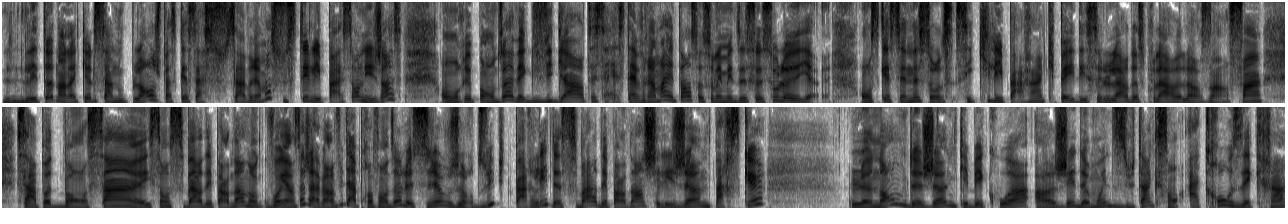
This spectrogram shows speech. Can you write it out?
l'état dans lequel ça nous plonge parce que ça, a vraiment suscité les passions. Les gens ont répondu avec vigueur. C'était vraiment intense sur les médias sociaux. Là. On se questionnait sur c'est qui les parents qui payent des cellulaires de ce prix leurs enfants? Ça n'a pas de bon sens. Euh, ils sont cyberdépendants. Donc, voyant ça, j'avais envie d'approfondir le sujet aujourd'hui puis de parler de cyberdépendance chez les jeunes parce que le nombre de jeunes Québécois âgés de moins de 18 ans qui sont accros aux écrans,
